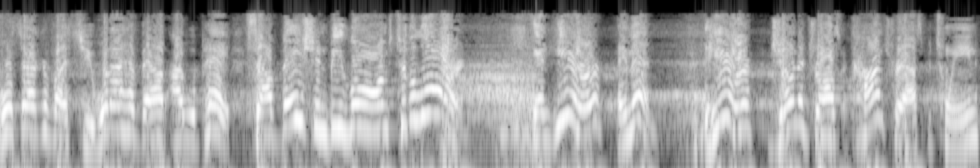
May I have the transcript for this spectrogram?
will sacrifice to you. What I have vowed, I will pay. Salvation belongs to the Lord." And here, amen. Here, Jonah draws a contrast between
